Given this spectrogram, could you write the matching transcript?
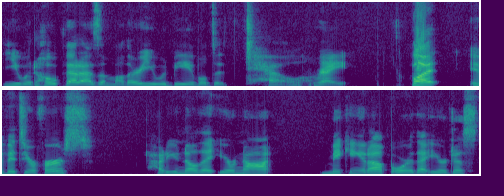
you would hope that as a mother you would be able to tell. right? But if it's your first, how do you know that you're not making it up or that you're just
